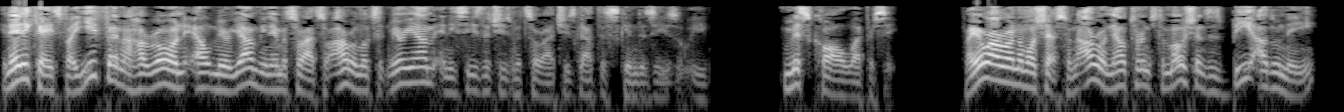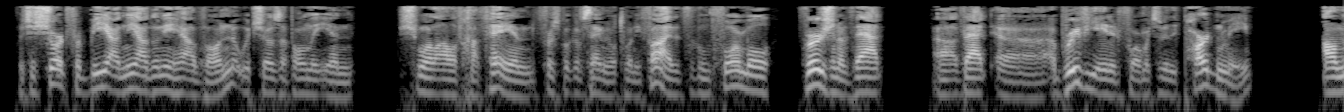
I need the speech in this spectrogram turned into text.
In any case, Vayifen Aharon El Miriam Mitzorat. So Aaron looks at Miriam and he sees that she's Mitzorat. She's got the skin disease that we miscall leprosy. Vayor Aaron Moshe. So Aaron now turns to Moshe and says, Bi which is short for Bi Ani Adoni which shows up only in Shmuel Aleph Chafhei in first book of Samuel 25. It's the formal version of that uh, that uh, abbreviated form, which is really "Pardon me." Don't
